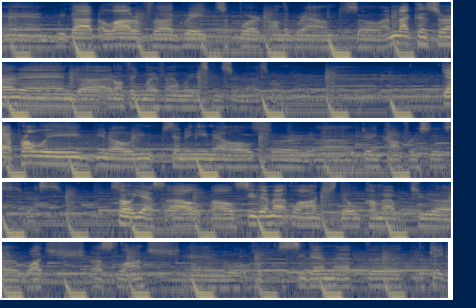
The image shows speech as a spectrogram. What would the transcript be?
And we got a lot of uh, great support on the ground, so I'm not concerned, and uh, I don't think my family is concerned as well. Yeah, probably, you know, sending emails or uh, doing conferences, yes. So yes, I'll, I'll see them at launch. They'll come out to uh, watch us launch and we'll hope to see them at the, the Cape.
